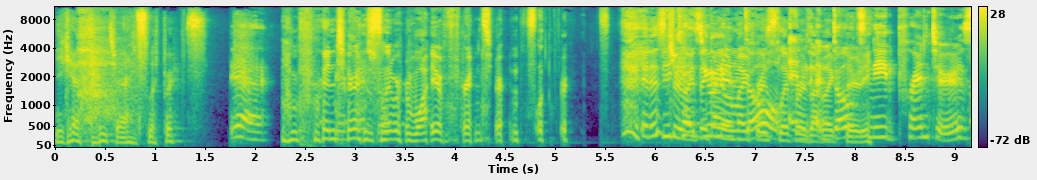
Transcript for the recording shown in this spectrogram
You get a printer and slippers. Yeah. A printer and Professional. slipper. Why a printer and slippers? It is true. I think you're I an own my adult, first slippers and at like adults need printers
